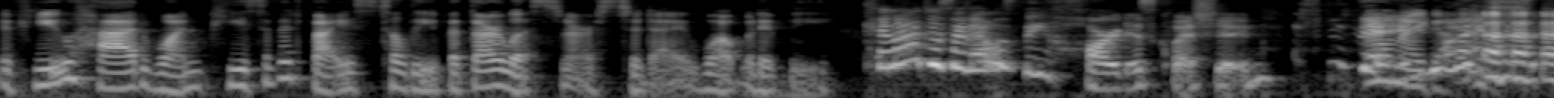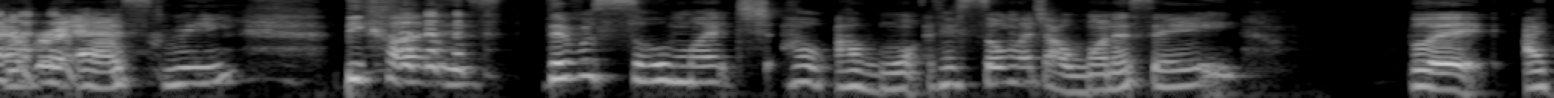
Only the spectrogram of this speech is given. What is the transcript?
If you had one piece of advice to leave with our listeners today, what would it be? Can I just say that was the hardest question oh that oh my God. has ever asked me? Because there was so much I, I want there's so much I want to say, but I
